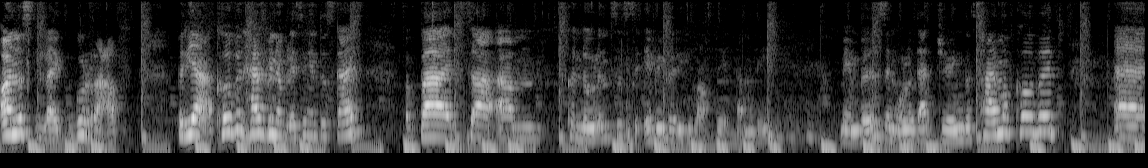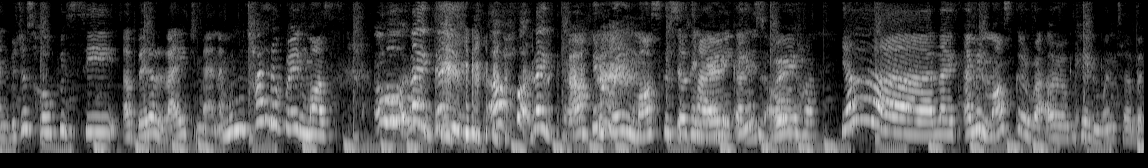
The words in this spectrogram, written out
honestly, like good rough. But yeah, COVID has been a blessing in disguise. But uh, um, condolences to everybody who lost their family members and all of that during the time of COVID. And we just hope we see a better light, man. I mean, we're tired of wearing masks. Oh, like guys, oh, like you know, wearing masks is so tiring. pandemic on It gets its very hot. Yeah, like I mean, masks are, are okay in winter, but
